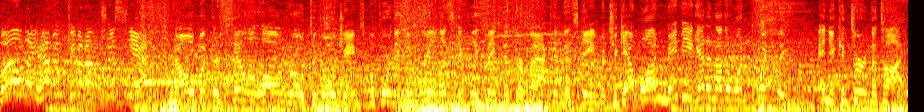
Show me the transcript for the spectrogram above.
Well, they haven't given up just yet. No, but there's still a long road to go, James, before they can realistically think that they're back in this game. But you get one, maybe you get another one quickly, and you can turn the tide.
